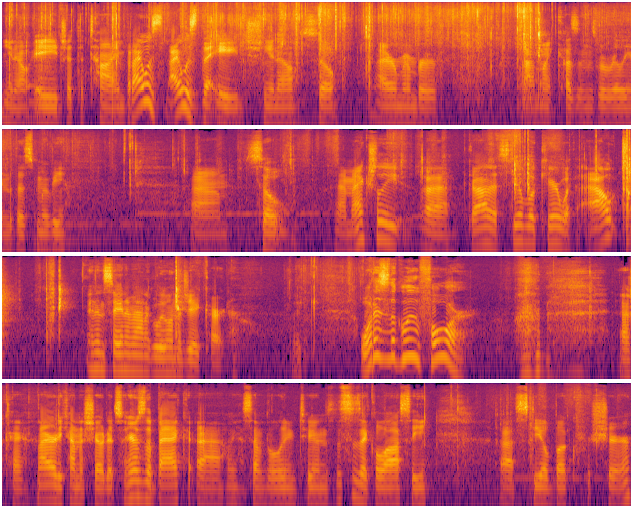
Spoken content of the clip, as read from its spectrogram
you know, age at the time. But I was I was the age, you know, so I remember uh, my cousins were really into this movie. Um, so I'm actually uh, got a steelbook here without an insane amount of glue on the J card. Like what is the glue for? okay, I already kind of showed it. So here's the back. Uh, we have some of the Looney Tunes. This is a glossy uh, steel book for sure.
